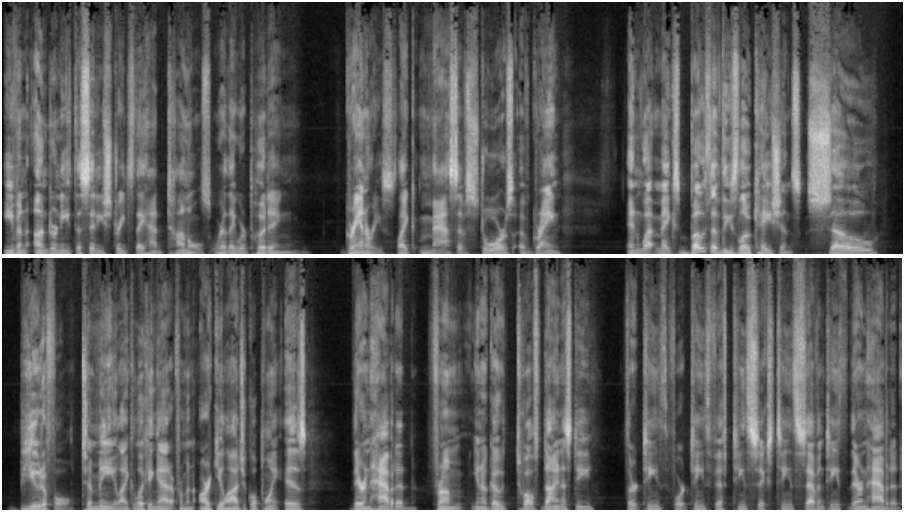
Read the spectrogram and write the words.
Even underneath the city streets, they had tunnels where they were putting granaries, like massive stores of grain. And what makes both of these locations so beautiful to me, like looking at it from an archaeological point, is they're inhabited from, you know, go 12th dynasty, 13th, 14th, 15th, 16th, 17th, they're inhabited.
